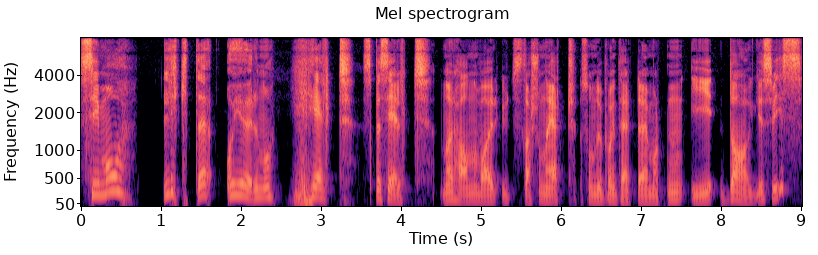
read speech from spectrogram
Simo likte å gjøre noe helt spesielt når han var utstasjonert, som du poengterte, Morten, i dagevis.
